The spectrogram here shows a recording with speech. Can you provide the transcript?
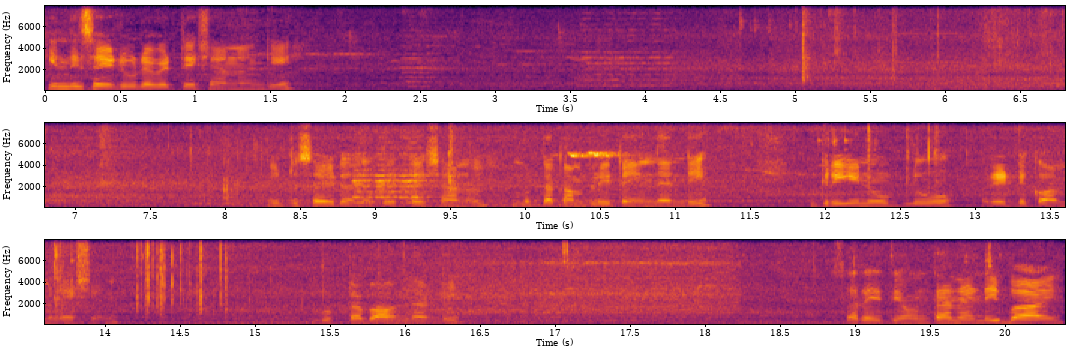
కింది సైడ్ కూడా పెట్టేశానండి. ఇటు సైడ్ అని పెట్టేశాను. బుట్ట కంప్లీట్ అయిందండి. Green blue red combination. బుట్ట బాగుందండి. సరే అయితే ఉంటానండి. బాయ్.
